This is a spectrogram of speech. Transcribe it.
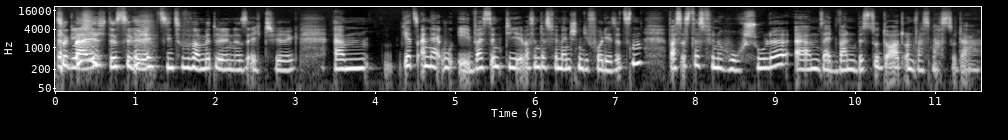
zugleich, das sie zu vermitteln, ist echt schwierig. Ähm, jetzt an der UE, was sind, die, was sind das für Menschen, die vor dir sitzen? Was ist das für eine Hochschule? Ähm, seit wann bist du dort und was machst du da?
